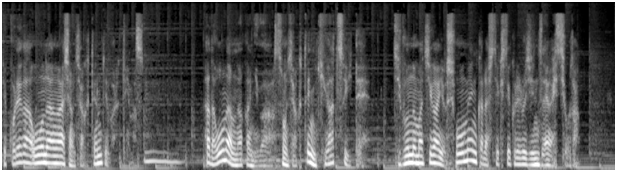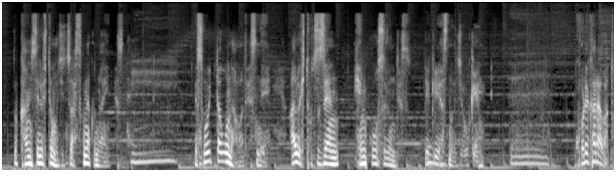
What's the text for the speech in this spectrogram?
で、これがオーナー会社の弱点と呼ばれていますう。んただオーナーの中にはその弱点に気がついて自分の間違いを正面から指摘してくれる人材が必要だと感じている人も実は少なくないんですね。でそういったオーナーはですね、ある日突然変更するんです。できるやつの条件。へえこれからはと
